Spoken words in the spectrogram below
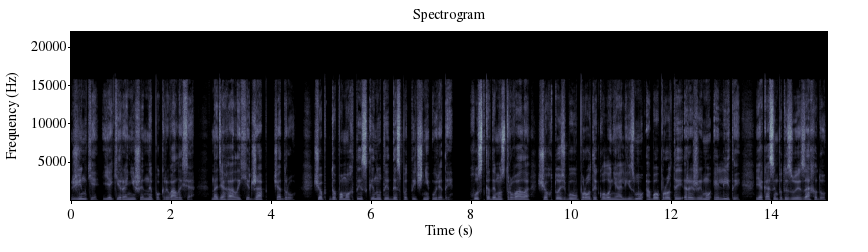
жінки, які раніше не покривалися, надягали хіджаб чадру, щоб допомогти скинути деспотичні уряди. Хустка демонструвала, що хтось був проти колоніалізму або проти режиму еліти, яка симпатизує Заходу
